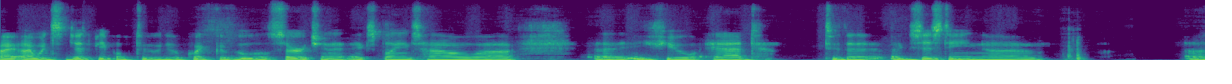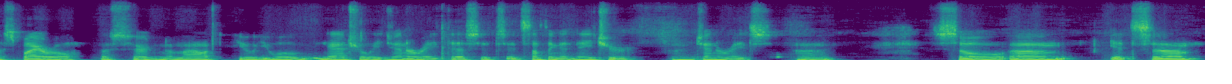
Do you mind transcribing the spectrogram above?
I, I, would suggest people to do a quick Google search, and it explains how uh, uh if you add to the existing uh, uh, spiral a certain amount, you you will naturally generate this. It's it's something that nature generates. so um, it's. Um,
